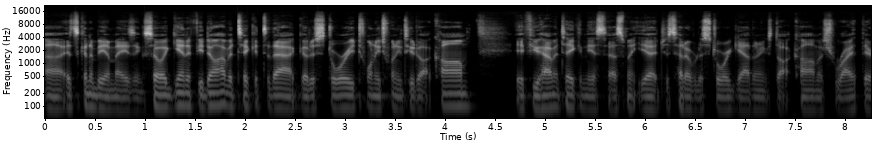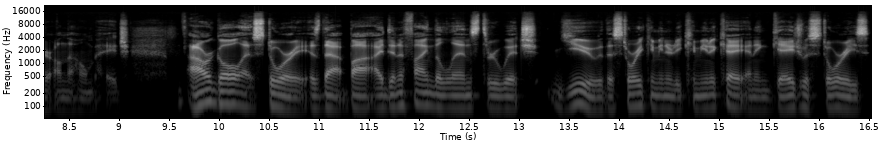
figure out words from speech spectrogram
Uh, it's going to be amazing. So, again, if you don't have a ticket to that, go to story2022.com. If you haven't taken the assessment yet, just head over to storygatherings.com. It's right there on the homepage. Our goal at Story is that by identifying the lens through which you, the story community, communicate and engage with stories,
